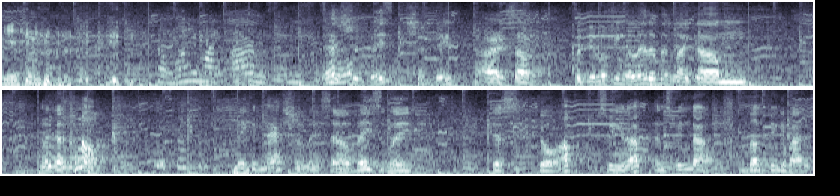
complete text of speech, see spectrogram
Yeah. So only my arms, please. That should be. Should be. All right. So, but you're looking a little bit like um, like a clock. make it naturally. So basically, just go up, swing it up, and swing down. Don't think about it.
